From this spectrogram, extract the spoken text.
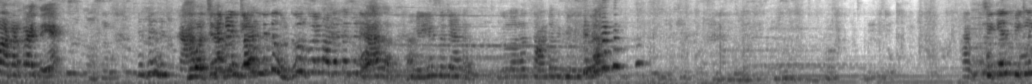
మాట్లాడు ప్రైజ్. నువ్వు వచ్చినప్పుడు ఇంట్లో ఉండింది ఉరుకు ఉరుకు పోయి మాట్లాడుతుంది chicken pickly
